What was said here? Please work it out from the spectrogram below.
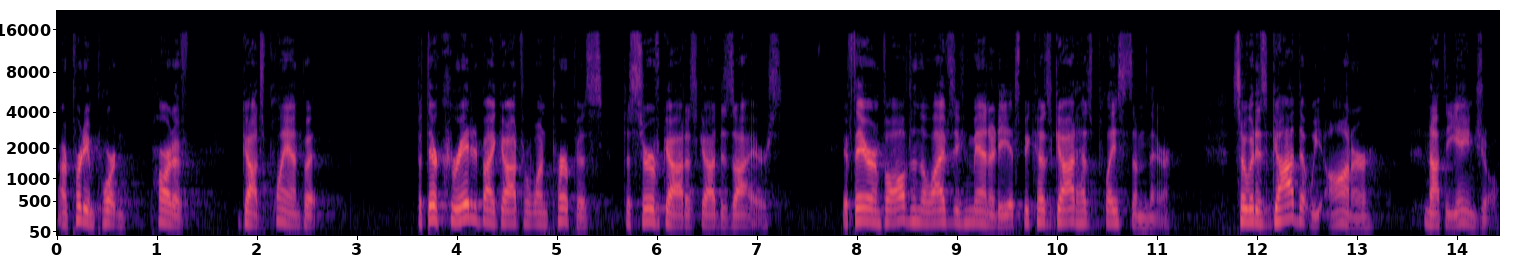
are a pretty important part of God's plan, but, but they're created by God for one purpose to serve God as God desires. If they are involved in the lives of humanity, it's because God has placed them there. So it is God that we honor, not the angel.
